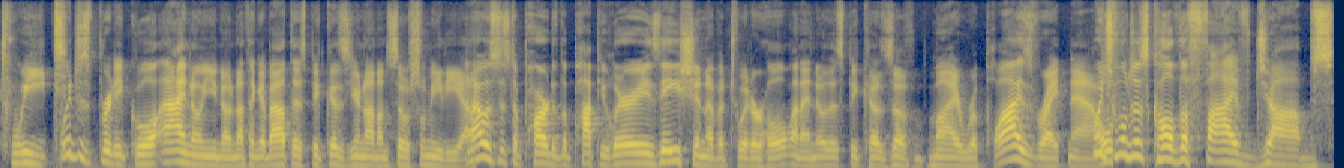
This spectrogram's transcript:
tweet, which is pretty cool. I know you know nothing about this because you're not on social media. And I was just a part of the popularization of a Twitter hole, and I know this because of my replies right now, which we'll just call the five jobs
